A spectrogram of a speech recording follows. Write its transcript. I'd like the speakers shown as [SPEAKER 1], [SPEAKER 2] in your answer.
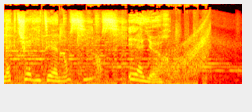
[SPEAKER 1] L'actualité à Nancy, et ailleurs.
